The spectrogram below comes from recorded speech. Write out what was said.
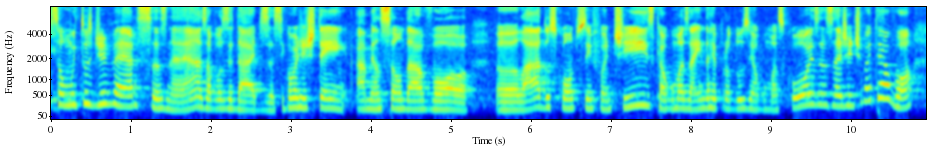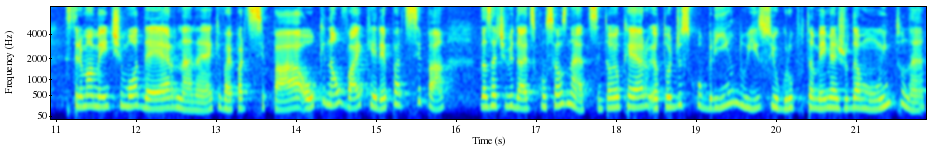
são muito diversas, né, as avosidades. Assim como a gente tem a menção da avó uh, lá dos contos infantis, que algumas ainda reproduzem algumas coisas, a gente vai ter a avó extremamente moderna, né, que vai participar ou que não vai querer participar das atividades com seus netos. Então eu quero, eu estou descobrindo isso e o grupo também me ajuda muito, né,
